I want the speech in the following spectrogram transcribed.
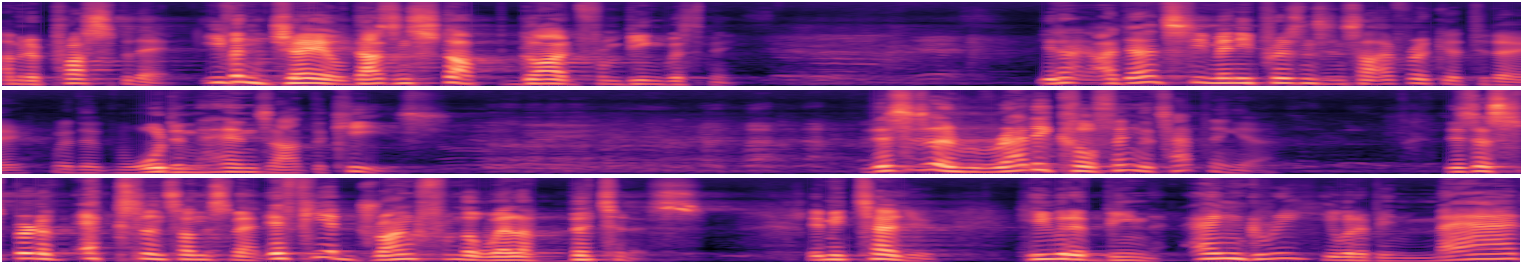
I'm going to prosper there. Even jail doesn't stop God from being with me. You know, I don't see many prisons in South Africa today where the warden hands out the keys. This is a radical thing that's happening here. There's a spirit of excellence on this man. If he had drunk from the well of bitterness, let me tell you, he would have been angry, he would have been mad.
